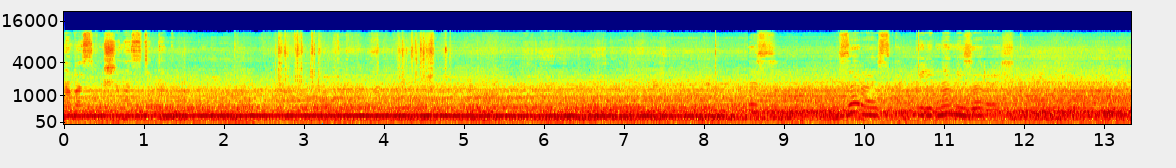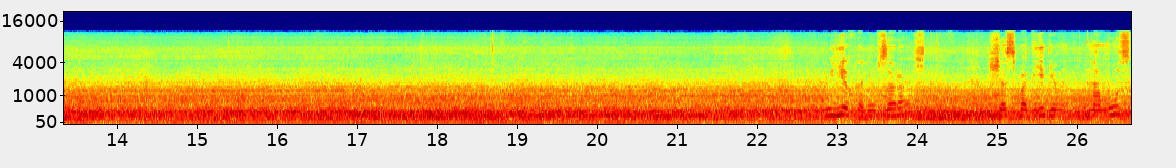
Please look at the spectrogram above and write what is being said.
на возвышенности так. Здесь Зарайск. Перед нами Зарайск. Уехали в Зарайск. Сейчас подъедем на мост.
